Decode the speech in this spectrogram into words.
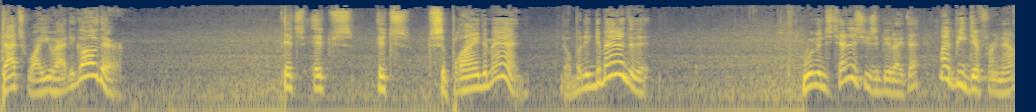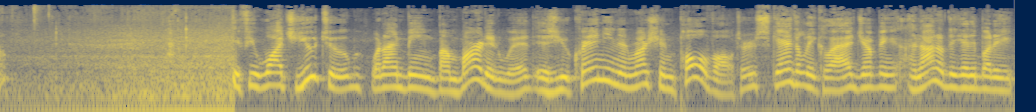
That's why you had to go there. It's it's it's supply and demand. Nobody demanded it. Women's tennis used to be like that. Might be different now. If you watch YouTube, what I'm being bombarded with is Ukrainian and Russian pole vaulters, scantily clad, jumping, and I don't think anybody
